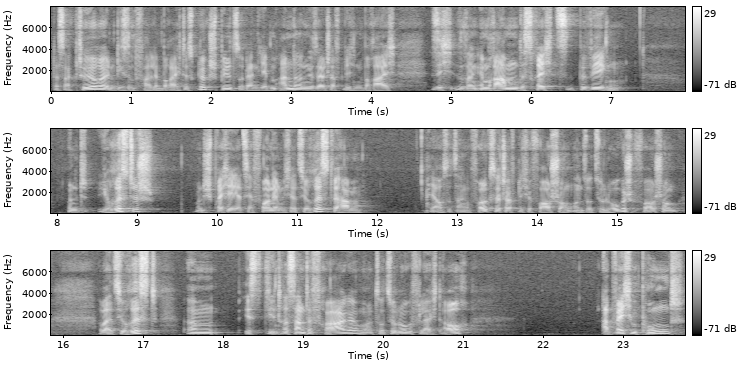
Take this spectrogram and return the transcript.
dass Akteure, in diesem Fall im Bereich des Glücksspiels oder in jedem anderen gesellschaftlichen Bereich, sich sozusagen im Rahmen des Rechts bewegen. Und juristisch, und ich spreche jetzt ja vornehmlich als Jurist, wir haben ja auch sozusagen volkswirtschaftliche Forschung und soziologische Forschung, aber als Jurist ähm, ist die interessante Frage, und als Soziologe vielleicht auch, ab welchem Punkt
